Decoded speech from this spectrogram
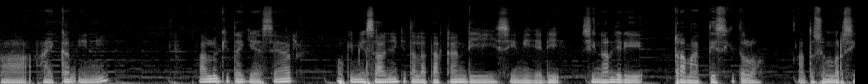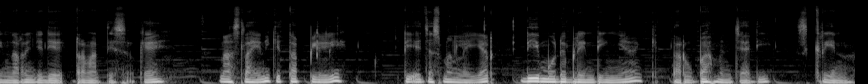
uh, icon ini. Lalu kita geser oke misalnya kita letakkan di sini jadi sinar jadi dramatis gitu loh. Atau sumber sinarnya jadi dramatis oke? Okay? nah setelah ini kita pilih di adjustment layer di mode blendingnya kita rubah menjadi screen.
